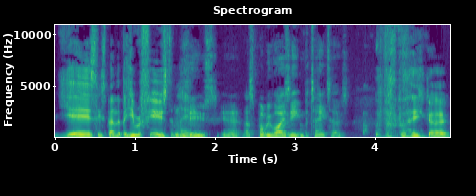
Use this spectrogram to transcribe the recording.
Years he spent it, but he refused, didn't he? Refused. Yeah, that's probably why he's eating potatoes. There you go.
